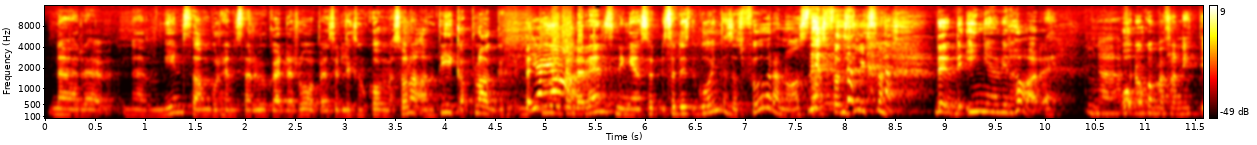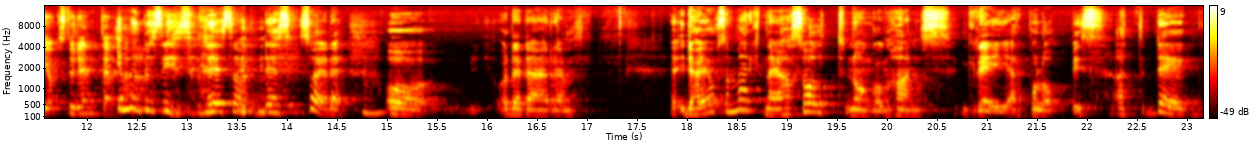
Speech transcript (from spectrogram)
när, eh, när min sambo rensar ur garderoben så det liksom kommer såna antika plagg ja, Ja, ja. den där rensningen så, så det går inte ens att föra någonstans för det, är liksom, det, det, ingen vill ha det. Nej, Och- de kommer från 90 studenter. Ja men precis, det är så, det är, så är det. Och, och det där... eh, Det har jag också märkt när jag har sålt någon gång hans grejer på loppis, att det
